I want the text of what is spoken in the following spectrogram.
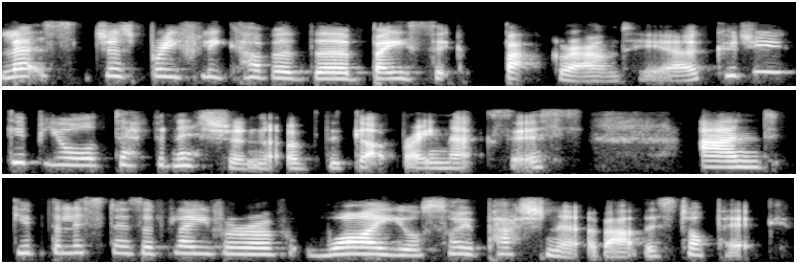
let's just briefly cover the basic background here. Could you give your definition of the gut brain axis and give the listeners a flavour of why you're so passionate about this topic?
